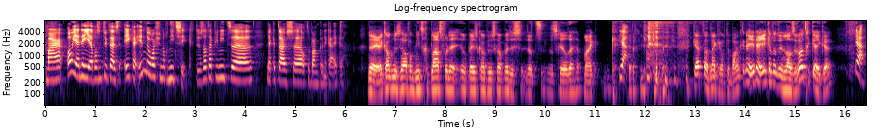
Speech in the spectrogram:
Maar, oh ja, nee, jij was natuurlijk thuis de EK Indoor was je nog niet ziek. Dus dat heb je niet uh, lekker thuis op de bank kunnen kijken. Nee, ik had mezelf ook niet geplaatst voor de Europese kampioenschappen, dus dat, dat scheelde. Maar ik, ja. ik heb dat lekker op de bank. Nee, nee, ik heb dat in Lanzarote gekeken. Ja.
